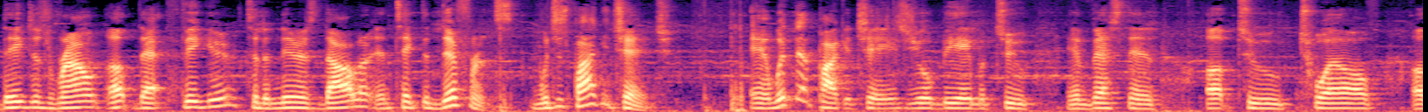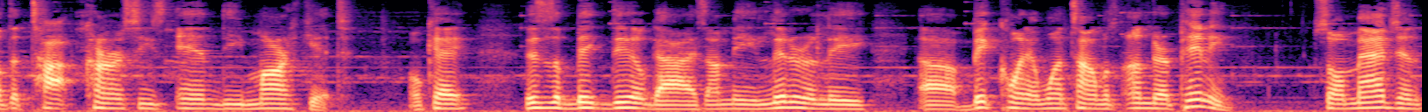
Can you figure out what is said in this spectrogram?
they just round up that figure to the nearest dollar and take the difference, which is pocket change. And with that pocket change, you'll be able to invest in up to 12 of the top currencies in the market. Okay, this is a big deal, guys. I mean, literally, uh, Bitcoin at one time was under a penny. So imagine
